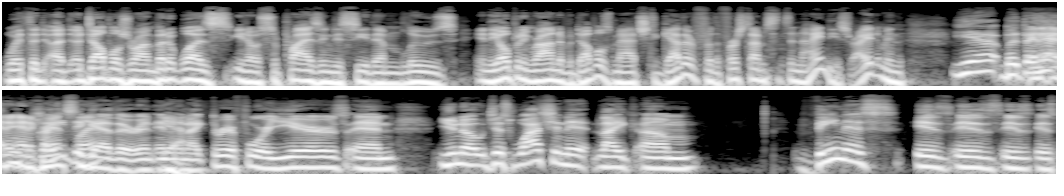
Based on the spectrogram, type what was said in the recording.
with a, a, a, doubles run, but it was you know surprising to see them lose in the opening round of a doubles match together for the first time since the '90s, right? I mean, yeah, but they and, hadn't and, played together in, in, yeah. in, like three or four years, and you know, just watching it, like um, Venus is is is is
